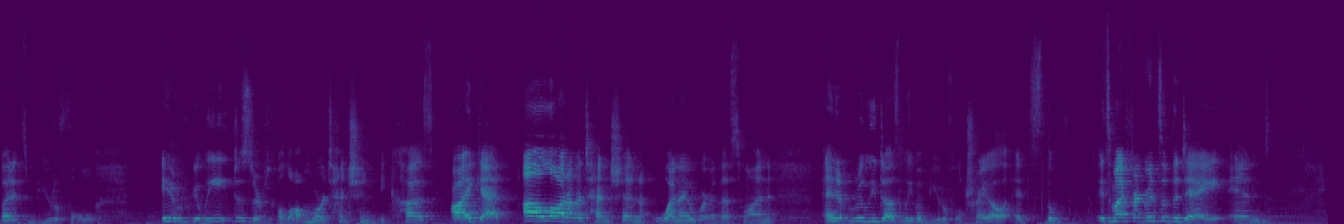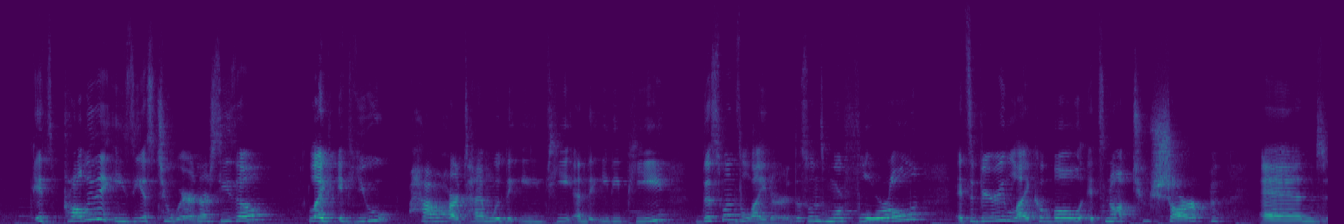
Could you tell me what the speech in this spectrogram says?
but it's beautiful. It really deserves a lot more attention because I get a lot of attention when I wear this one and it really does leave a beautiful trail. It's the it's my fragrance of the day and it's probably the easiest to wear Narciso. Like if you have a hard time with the EDT and the EDP, this one's lighter. This one's more floral. It's very likable. It's not too sharp and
